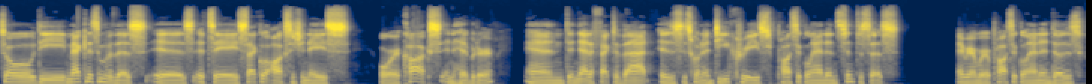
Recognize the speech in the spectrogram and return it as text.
So the mechanism of this is it's a cyclooxygenase or COX inhibitor, and the net effect of that is it's going to decrease prostaglandin synthesis. And remember, prostaglandin does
